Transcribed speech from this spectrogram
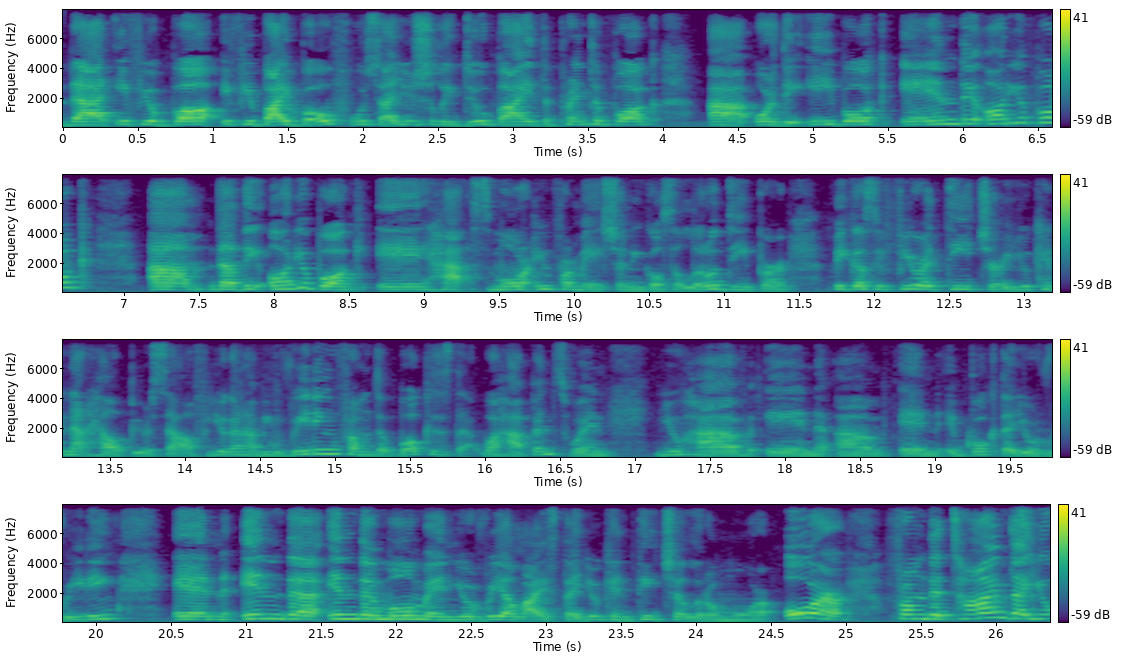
that if you buy if you buy both, which I usually do, buy the printed book uh, or the ebook and the audiobook, um, that the audiobook it has more information it goes a little deeper because if you're a teacher you cannot help yourself. You're gonna be reading from the book is that what happens when you have in um, in a book that you're reading. And in the in the moment you realize that you can teach a little more. Or from the time that you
